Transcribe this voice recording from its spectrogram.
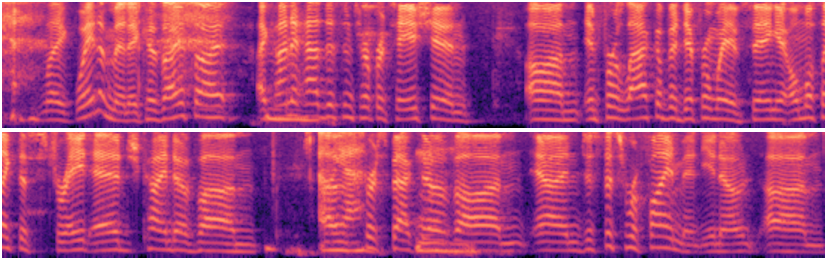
like, wait a minute, because I thought I kind of had this interpretation, um, and for lack of a different way of saying it, almost like the straight edge kind of, um, Oh, yeah. perspective, Mm-hmm. um, and just this refinement, you know. Um,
